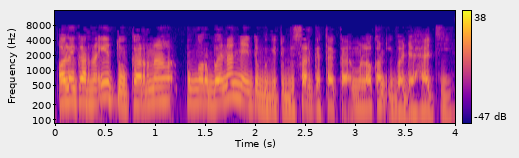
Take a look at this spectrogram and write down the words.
Oleh karena itu, karena pengorbanannya itu begitu besar ketika melakukan ibadah haji.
